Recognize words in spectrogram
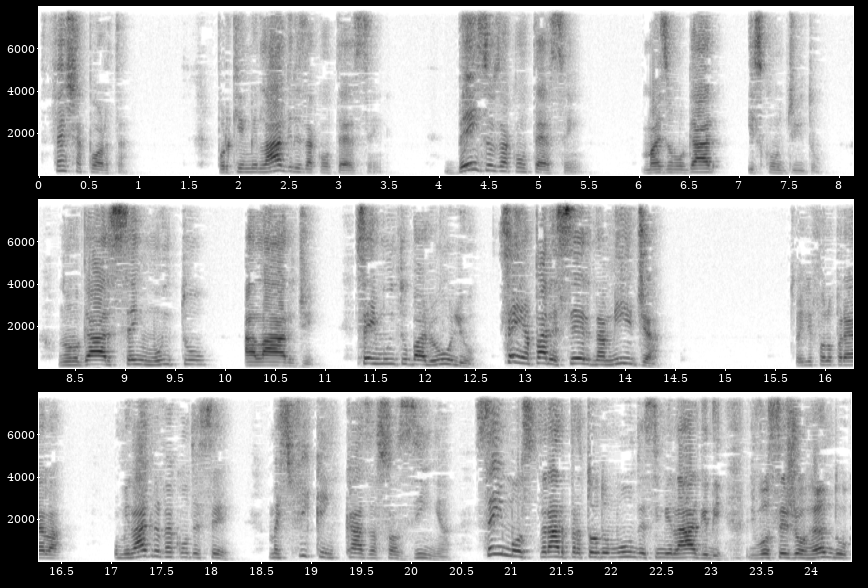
fecha a porta, porque milagres acontecem, bênçãos acontecem, mas um lugar escondido num lugar sem muito alarde, sem muito barulho, sem aparecer na mídia. Ele falou para ela: o milagre vai acontecer, mas fica em casa sozinha, sem mostrar para todo mundo esse milagre de você jorrando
